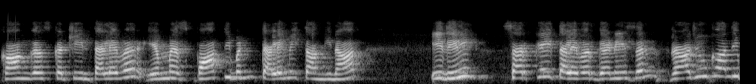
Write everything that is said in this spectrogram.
காங்கிரஸ் கட்சியின் தலைவர் எம். எஸ். பார்த்திபன் தலைமை தாங்கினார். இதில் சர்க்கிள் தலைவர் கணேசன் ராஜீவ்காந்தி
